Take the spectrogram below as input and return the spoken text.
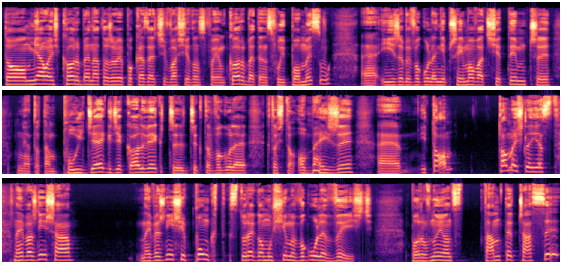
to miałeś korbę na to, żeby pokazać właśnie tą swoją korbę, ten swój pomysł i żeby w ogóle nie przejmować się tym, czy to tam pójdzie gdziekolwiek, czy, czy kto w ogóle ktoś to obejrzy. I to to myślę jest najważniejsza, najważniejszy punkt, z którego musimy w ogóle wyjść, porównując tamte czasy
